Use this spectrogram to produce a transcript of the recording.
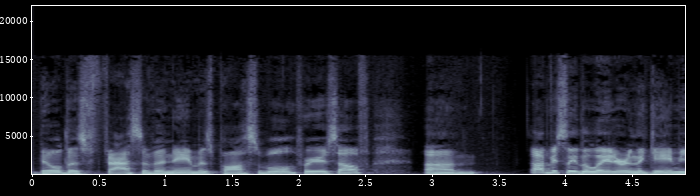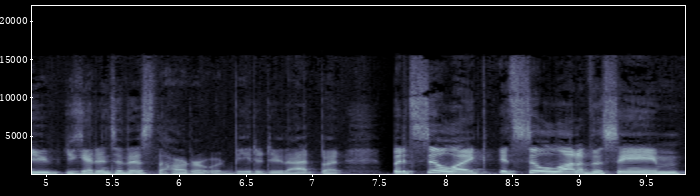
build as fast of a name as possible for yourself. Um obviously the later in the game you you get into this, the harder it would be to do that, but but it's still like it's still a lot of the same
